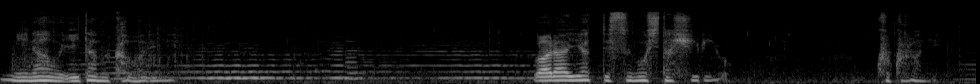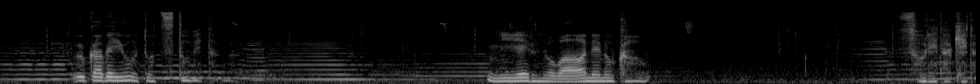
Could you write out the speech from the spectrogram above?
皆を悼む代わりに笑い合って過ごした日々を心に浮かべようと努めたが見えるのは姉の顔。それだけだ。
